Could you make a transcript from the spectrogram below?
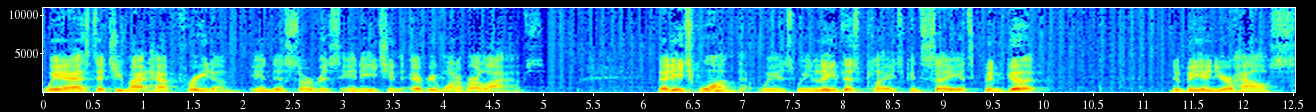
We ask that you might have freedom in this service in each and every one of our lives. That each one that we, as we leave this place, can say, It's been good. to be in your house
